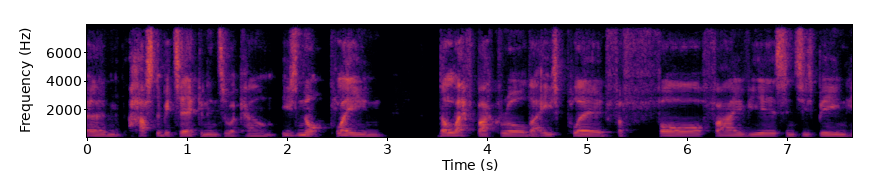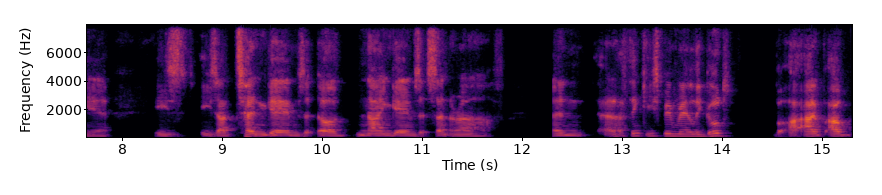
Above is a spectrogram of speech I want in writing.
um, has to be taken into account. He's not playing the left back role that he's played for four five years since he's been here. He's he's had ten games at or nine games at centre half, and, and I think he's been really good. But I, I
